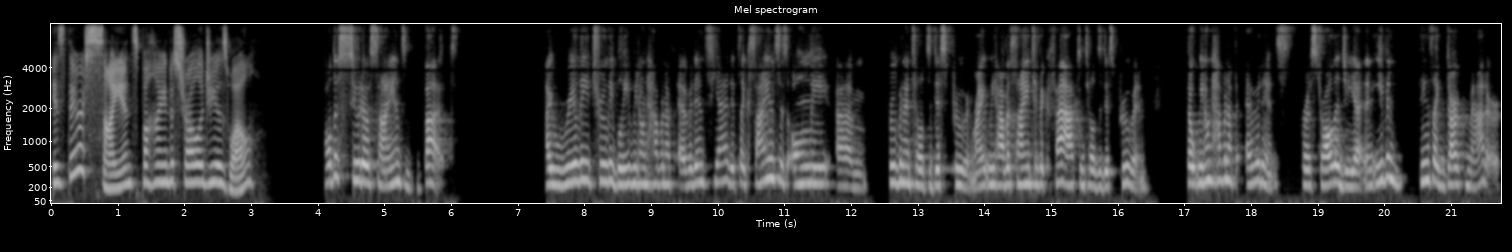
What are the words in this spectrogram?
Is there science behind astrology as well? Called a pseudoscience, but I really truly believe we don't have enough evidence yet. It's like science is only um, proven until it's disproven, right? We have a scientific fact until it's disproven. So we don't have enough evidence for astrology yet. And even things like dark matter,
